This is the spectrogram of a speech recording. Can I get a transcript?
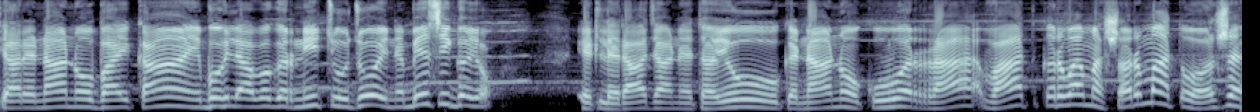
ત્યારે નાનો ભાઈ કાંઈ બોલ્યા વગર નીચું જોઈને બેસી ગયો. એટલે રાજાને થયું કે નાનો કુંવર વાત કરવામાં શરમાતો હશે.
